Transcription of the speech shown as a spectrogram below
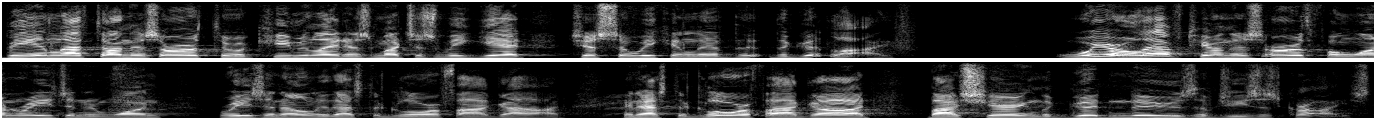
being left on this earth to accumulate as much as we get just so we can live the, the good life. We are left here on this earth for one reason and one reason only that's to glorify God. And that's to glorify God by sharing the good news of Jesus Christ.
